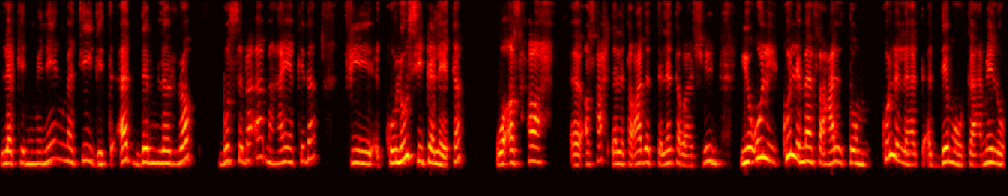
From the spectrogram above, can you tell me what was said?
لكن منين ما تيجي تقدم للرب بص بقى معايا كده في كلوسي ثلاثة وأصحاح أصحاح 3 وعدد 23 يقول كل ما فعلتم كل اللي هتقدمه وتعمله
